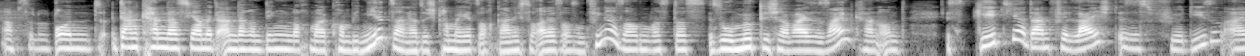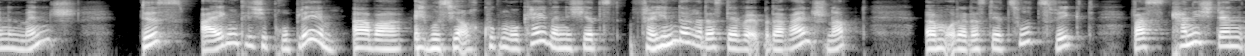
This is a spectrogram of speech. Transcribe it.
Absolut. Und dann kann das ja mit anderen Dingen nochmal kombiniert sein. Also ich kann mir jetzt auch gar nicht so alles aus dem Finger saugen, was das so möglicherweise sein kann. Und es geht ja dann, vielleicht ist es für diesen einen Mensch das eigentliche Problem. Aber ich muss ja auch gucken, okay, wenn ich jetzt verhindere, dass der Welpe da reinschnappt ähm, oder dass der zuzwickt, was kann ich denn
